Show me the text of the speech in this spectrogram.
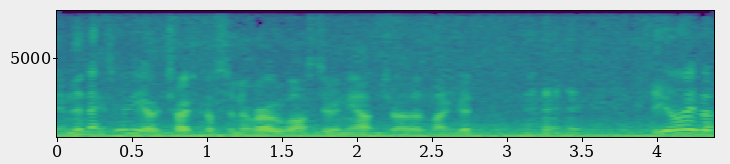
in the next video. Tried crossing the road whilst doing the outro. That's not good. see you later.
